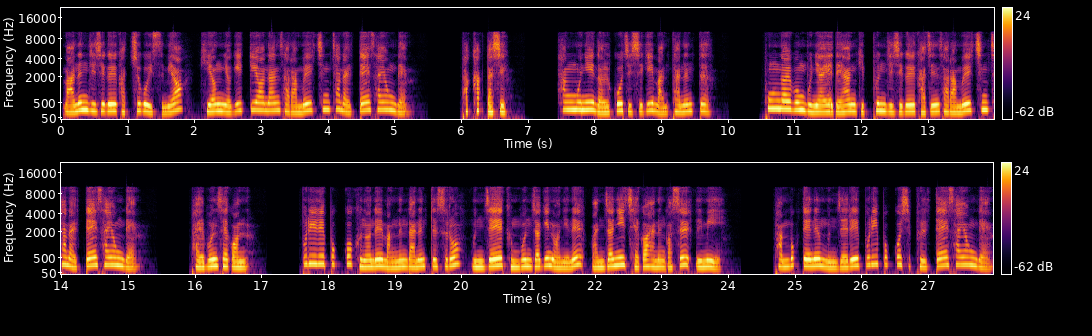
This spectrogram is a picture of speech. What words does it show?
많은 지식을 갖추고 있으며 기억력이 뛰어난 사람을 칭찬할 때 사용됨. 박학다식. 학문이 넓고 지식이 많다는 뜻. 폭넓은 분야에 대한 깊은 지식을 가진 사람을 칭찬할 때 사용됨. 발본세권. 뿌리를 뽑고 근원을 막는다는 뜻으로 문제의 근본적인 원인을 완전히 제거하는 것을 의미. 반복되는 문제를 뿌리 뽑고 싶을 때 사용됨.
